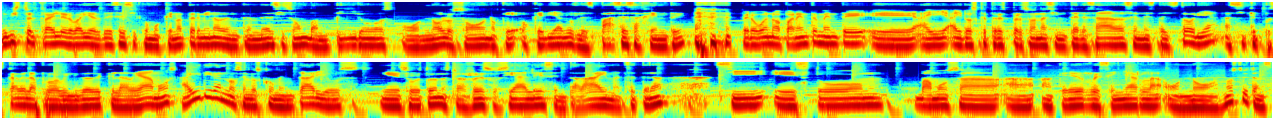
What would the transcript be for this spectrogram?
He visto el tráiler varias veces y como que no termino de entender si son vampiros o no lo son o qué, o qué diablos les pasa a esa gente. Pero bueno, aparentemente eh, hay, dos que tres personas interesadas en esta historia, así que pues cabe la probabilidad de que la veamos. Ahí díganos en los comentarios, eh, sobre todo en nuestras redes sociales, en Tadaima, etcétera, si esto vamos a, querer reseñarla o no. No estoy tan seguro,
